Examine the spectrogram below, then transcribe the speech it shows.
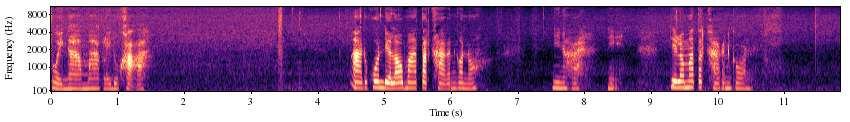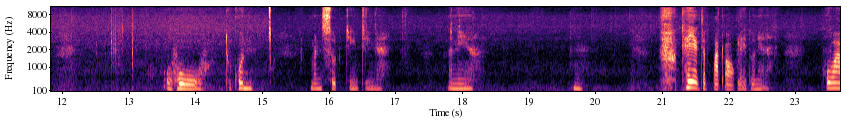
สวยงามมากเลยดูขา อ่าทุกคนเดี๋ยวเรามาตัดขากันก่อนเนาะนี่นะคะ นี่ เดี๋ยวเรามาตัดขากันก่อน โอ้โห ทุกคนมันสุดจริง ๆ นะ อันนี้นะแค่อยากจะปัดออกเลยตัวเนี้ย เพราะว่า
